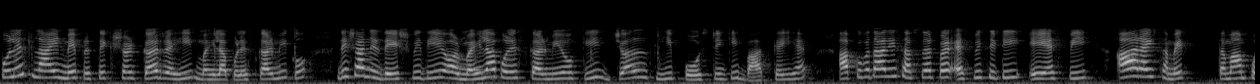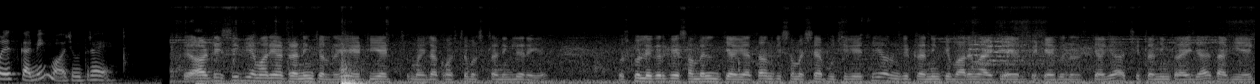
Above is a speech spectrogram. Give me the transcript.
पुलिस लाइन में प्रशिक्षण कर रही महिला पुलिसकर्मी को दिशा निर्देश भी दिए और महिला पुलिस कर्मियों की जल्द ही पोस्टिंग की बात कही है। आपको बता दें, इस अवसर पर एसपी सिटी, एएसपी, आरआई समेत तमाम पुलिसकर्मी मौजूद रहे। आरटीसी की हमारे यहाँ ट्रेनिंग चल रही है एटी एट महिला कांस्टेबल्स ट्रेनिंग ले रही है। उसको लेकर के सम्मेलन किया गया था, उनकी समस्याएँ पूछी गई थी और उनकी ट्रेनिंग के बारे में आईटीआई और आई को निर्देश किया गया, अच्छी ट्रेनिंग कराई जाए ताकि एक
